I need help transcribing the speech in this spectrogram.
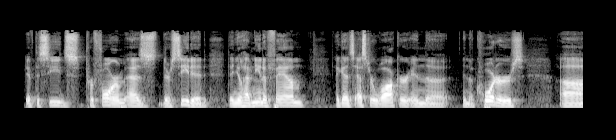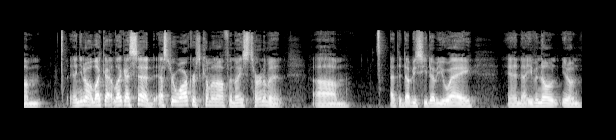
if the seeds perform as they're seeded, then you'll have Nina Pham against Esther Walker in the in the quarters. Um, and you know, like I, like I said, Esther Walker's coming off a nice tournament um, at the WCWA, and uh, even though you know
